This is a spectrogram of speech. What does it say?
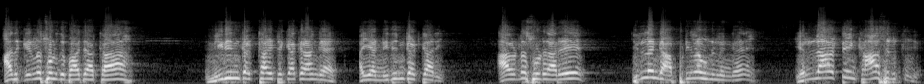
அதுக்கு என்ன சொல்லுது பாஜக? நிதின் கட்காரி கேட்கறாங்க ஐயா நிதின் கட்காரி. அவர் என்ன சொல்றாரு இல்லைங்க அப்படிலாம் ஒண்ணு இல்லைங்க. எல்லார்ட்டையும் காசு இருக்கு.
